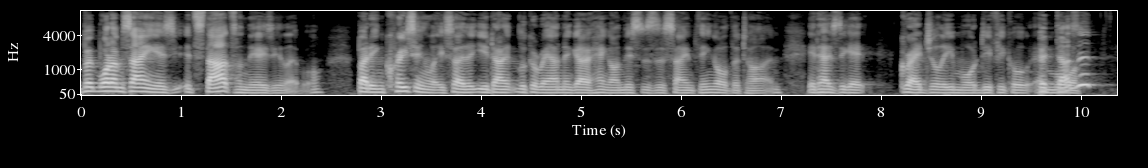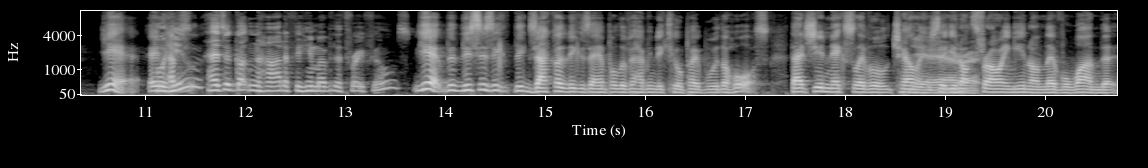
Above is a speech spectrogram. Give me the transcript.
But what I'm saying is, it starts on the easy level, but increasingly, so that you don't look around and go, "Hang on, this is the same thing all the time." It has to get gradually more difficult. But and more, does it? Yeah. For him, has it gotten harder for him over the three films? Yeah, but this is exactly the example of having to kill people with a horse. That's your next level challenge that Yeah, you're not right. throwing in on level one. That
